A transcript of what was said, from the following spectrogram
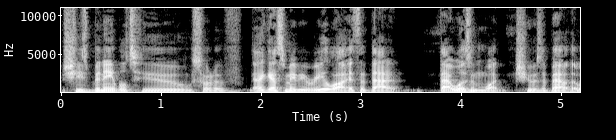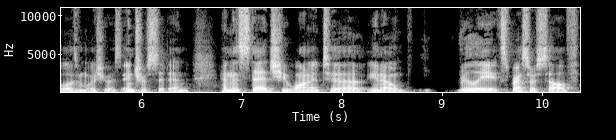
she's been able to sort of i guess maybe realize that that that wasn't what she was about that wasn't what she was interested in. And instead she wanted to you know really express herself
